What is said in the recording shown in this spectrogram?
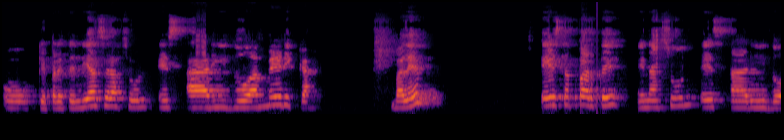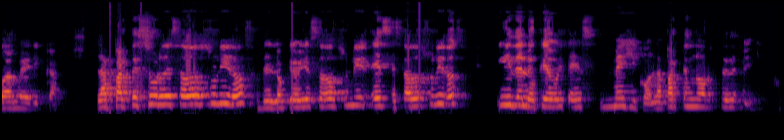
o que pretendía ser azul, es Aridoamérica, ¿vale? Esta parte en azul es Aridoamérica. La parte sur de Estados Unidos, de lo que hoy es Estados Unidos, y de lo que hoy es México, la parte norte de México.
